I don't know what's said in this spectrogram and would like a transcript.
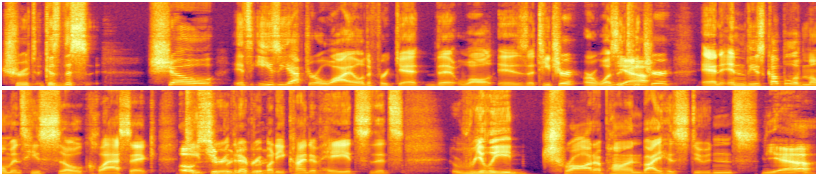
true because this show it's easy after a while to forget that Walt is a teacher or was a Yeah. teacher and in these couple of moments he's so classic Oh, teacher that duper. everybody kind of hates that's really trod upon by his students Yeah.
